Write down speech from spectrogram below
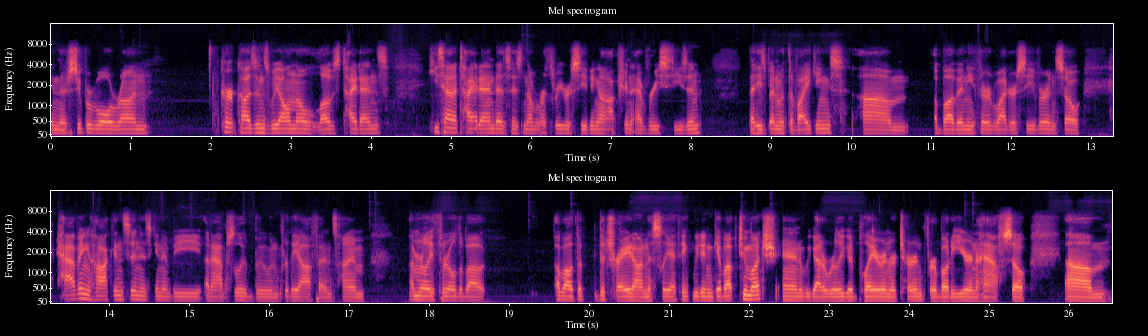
in their Super Bowl run. Kirk Cousins, we all know, loves tight ends. He's had a tight end as his number three receiving option every season that he's been with the Vikings, um, above any third wide receiver. And so having Hockenson is going to be an absolute boon for the offense. I'm I'm really thrilled about about the, the trade, honestly. I think we didn't give up too much and we got a really good player in return for about a year and a half. So, um,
